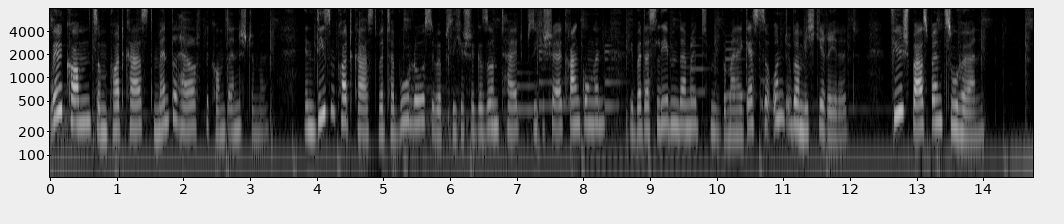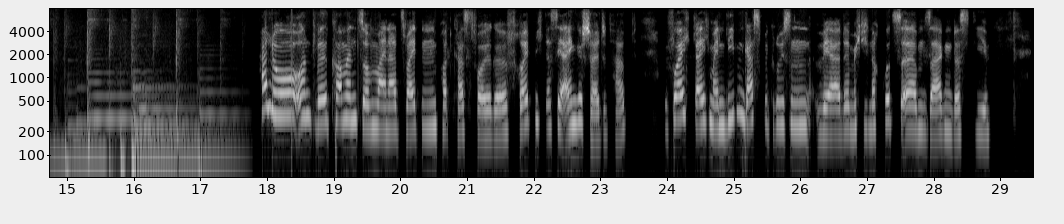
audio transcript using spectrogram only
Willkommen zum Podcast Mental Health bekommt eine Stimme. In diesem Podcast wird tabulos über psychische Gesundheit, psychische Erkrankungen, über das Leben damit, über meine Gäste und über mich geredet. Viel Spaß beim Zuhören. Hallo und willkommen zu meiner zweiten Podcast-Folge. Freut mich, dass ihr eingeschaltet habt. Bevor ich gleich meinen lieben Gast begrüßen werde, möchte ich noch kurz ähm, sagen, dass die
